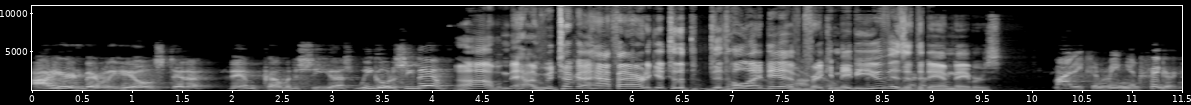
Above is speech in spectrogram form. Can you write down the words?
Out here in Beverly Hills, instead of them coming to see us, we go to see them. Ah, well, ma- it took a half hour to get to the the whole idea of breaking. Maybe you visit the damn neighbors. Mighty convenient figuring.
